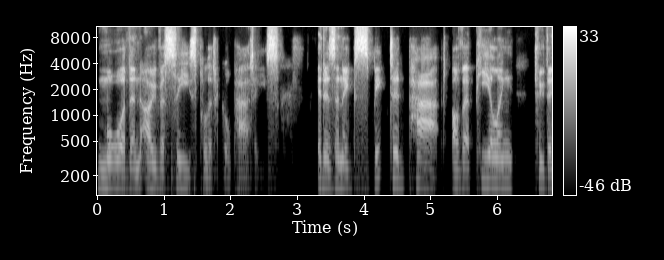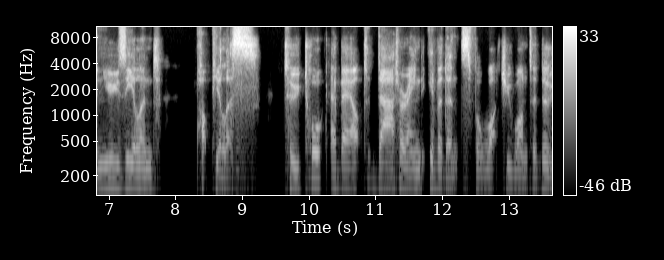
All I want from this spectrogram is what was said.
more than overseas political parties. It is an expected part of appealing to the New Zealand populace to talk about data and evidence for what you want to do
